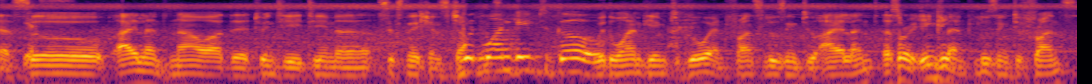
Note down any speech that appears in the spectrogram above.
yes. so Ireland now are the 2018 uh, Six Nations champions. With one game to go. With one game to go, and France losing to Ireland. Uh, sorry, England losing to France,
